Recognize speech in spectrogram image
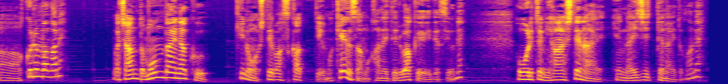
あ車がね、まあ、ちゃんと問題なく機能してますかっていう、まあ、検査も兼ねてるわけですよね。法律に違反してない、変ないじってないとかね、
